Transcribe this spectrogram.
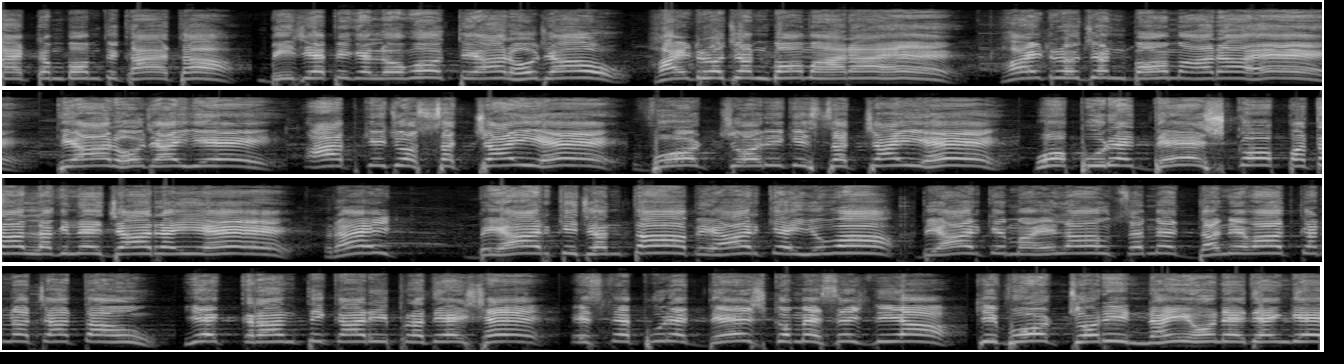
एटम बम दिखाया था बीजेपी के लोगों तैयार हो जाओ हाइड्रोजन बम आ रहा है हाइड्रोजन बम आ रहा है तैयार हो जाइए। आपकी जो सच्चाई है, वोट चोरी की सच्चाई है, वो पूरे देश को पता लगने जा रही है। राइट बिहार की जनता बिहार के युवा बिहार के महिलाओं से मैं धन्यवाद करना चाहता हूँ। ये क्रांतिकारी प्रदेश है। इसने पूरे देश को मैसेज दिया कि वोट चोरी नहीं होने देंगे।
